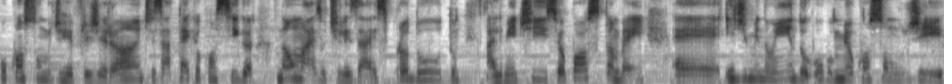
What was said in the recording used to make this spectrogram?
o consumo de refrigerantes até que eu consiga não mais utilizar esse produto alimentício. Eu posso também é, ir diminuindo o meu consumo de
